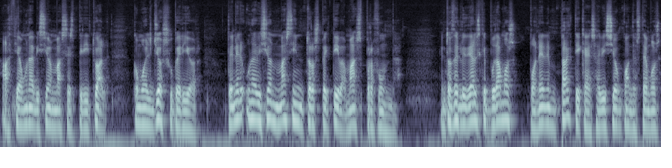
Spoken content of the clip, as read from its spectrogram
hacia una visión más espiritual, como el yo superior, tener una visión más introspectiva, más profunda. Entonces lo ideal es que podamos poner en práctica esa visión cuando estemos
